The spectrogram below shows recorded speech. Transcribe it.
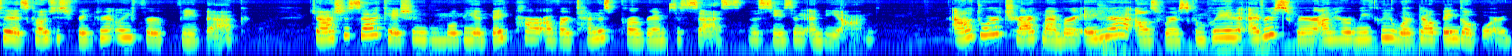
to his coaches frequently for feedback. Josh's dedication will be a big part of our tennis program's success this season and beyond. Outdoor track member Adria Ellsworth completed every square on her weekly workout bingo board.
